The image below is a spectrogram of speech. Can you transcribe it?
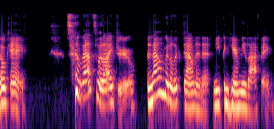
Okay, so that's what I drew. And now I'm going to look down at it and you can hear me laughing.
